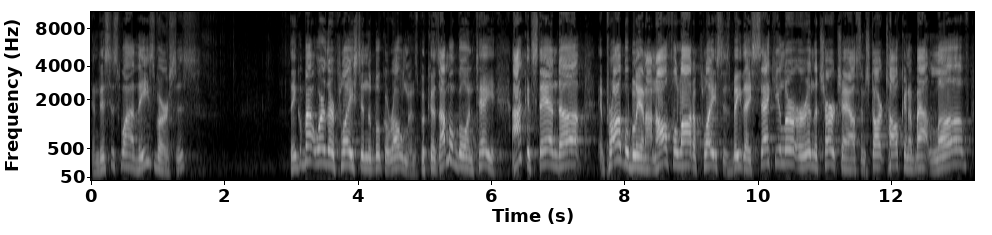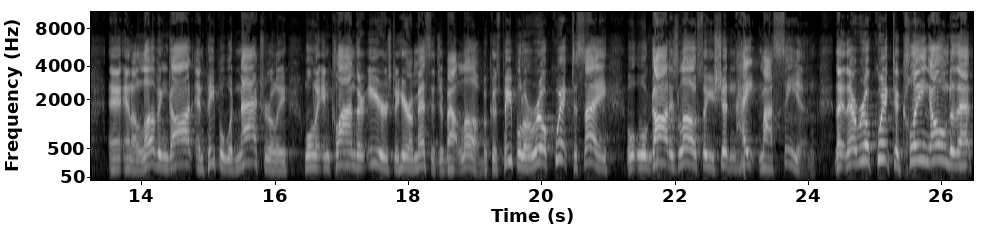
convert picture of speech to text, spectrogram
And this is why these verses, Think about where they're placed in the book of Romans because I'm going to go and tell you, I could stand up probably in an awful lot of places, be they secular or in the church house, and start talking about love and, and a loving God, and people would naturally want to incline their ears to hear a message about love because people are real quick to say, well, God is love, so you shouldn't hate my sin. They're real quick to cling on to that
